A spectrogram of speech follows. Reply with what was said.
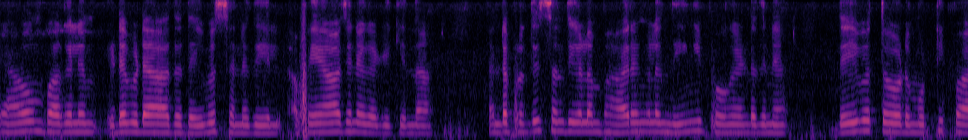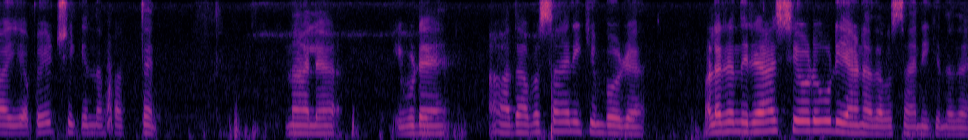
രാവും പകലും ഇടവിടാതെ ദൈവസന്നിധിയിൽ അഭയാചന കഴിക്കുന്ന തന്റെ പ്രതിസന്ധികളും ഭാരങ്ങളും നീങ്ങിപ്പോകേണ്ടതിന് ദൈവത്തോട് മുട്ടിപ്പായി അപേക്ഷിക്കുന്ന ഭക്തൻ. നാല് ഇവിടെ അത് അവസാനിക്കുമ്പോൾ വളരെ നിരാശയോടുകൂടിയാണ് അത് അവസാനിക്കുന്നത്.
